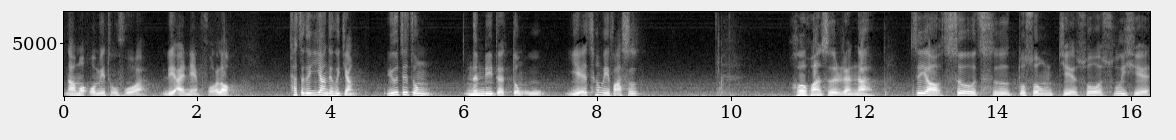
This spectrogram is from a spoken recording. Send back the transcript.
南无阿弥陀佛啊，你爱念佛了，他这个一样的会讲。有这种能力的动物也称为法师，何况是人呢？只要受持、读诵、解说、书写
